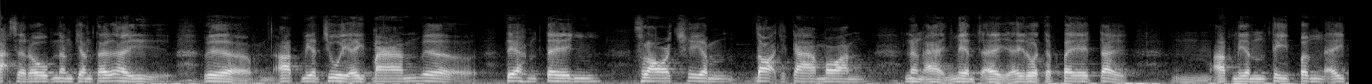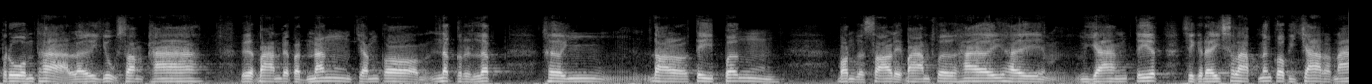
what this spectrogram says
ដាក់សេរ៉ូមនឹងចឹងទៅហើយវាអត់មានជួយអីបានវាផ្ទះម្ទែងស្លោឈាមដកចកាមន់នឹងឯងមានស្អីអីរត់ទៅពេទ្យទៅអត់មានទីពឹងអីព្រមថាឥឡូវយុសង្ខាវាបានតែប៉ុណ្ណឹងចឹងក៏នឹករលឹកឃើញដល់ទីពឹង បុណ្យកុសលដែលបានធ្វើហើយហើយម្យ៉ាងទៀតសេចក្តីស្លាប់ហ្នឹងក៏ពិចារណា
